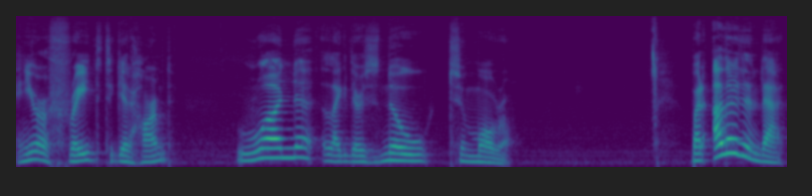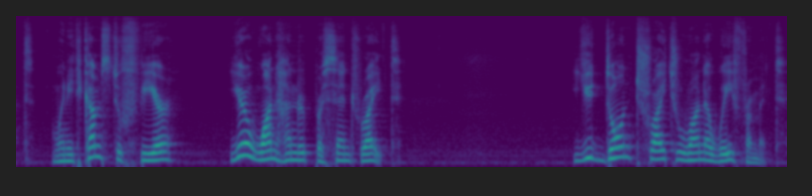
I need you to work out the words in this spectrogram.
and you're afraid to get harmed, run like there's no tomorrow. But other than that, when it comes to fear, you're 100% right. You don't try to run away from it.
